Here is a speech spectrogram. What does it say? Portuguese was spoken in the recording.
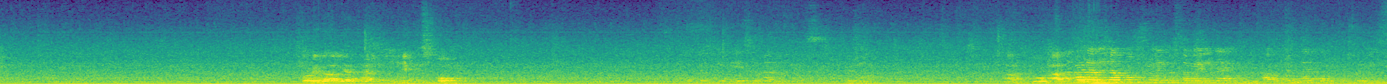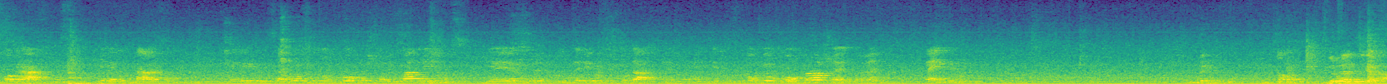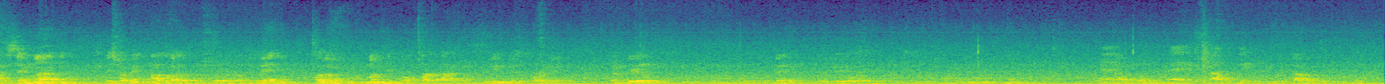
Estou vendo ali atrás que repiscou. Na verdade, já construímos também, né? Alguns né, construímos infográficos, que é no caso, ele se aproximou um pouco, história em quadrinhos, e aí a gente não teria dificuldade, né? A gente desenvolveu um bom projeto, né? Bem, Bem, então, durante a semana, principalmente nas horas da professora Josilene, nós vamos manter contato para construir esse projeto. Tranquilo? Tá.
